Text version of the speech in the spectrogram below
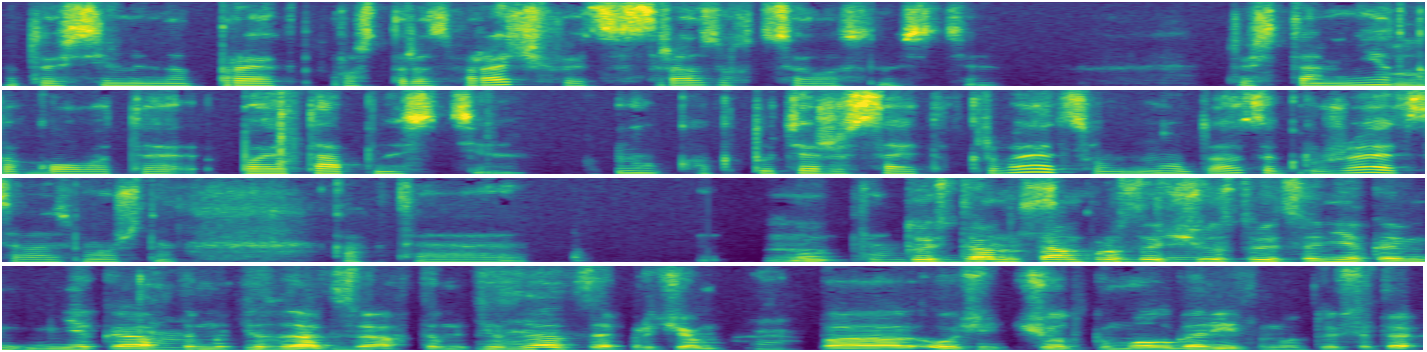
Ну, то есть именно проект просто разворачивается сразу в целостности. То есть там нет Мгм. какого-то поэтапности. Ну, как-то у тебя же сайт открывается, он, ну да, загружается, возможно, как-то Ну, там то есть там, там просто чувствуется некая, некая Да, автоматизация. Автоматизация, причем да. по очень четкому алгоритму. То есть это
